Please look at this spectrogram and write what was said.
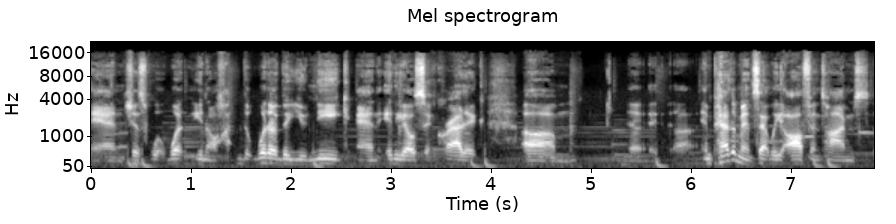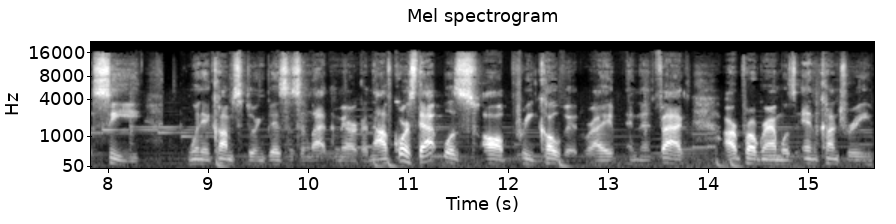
and just what, what you know, what are the unique and idiosyncratic um, uh, uh, impediments that we oftentimes see when it comes to doing business in Latin America. Now, of course, that was all pre-COVID, right? And in fact, our program was in country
